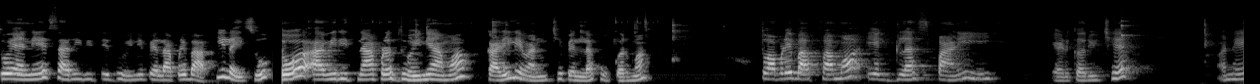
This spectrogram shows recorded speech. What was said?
તો એને સારી રીતે ધોઈને પહેલાં આપણે બાફી લઈશું. તો આવી રીતના આપણે ધોઈને આમાં કાઢી લેવાનું છે પહેલાં કુકરમાં. તો આપણે બાફવામાં એક ગ્લાસ પાણી એડ કર્યું છે. અને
